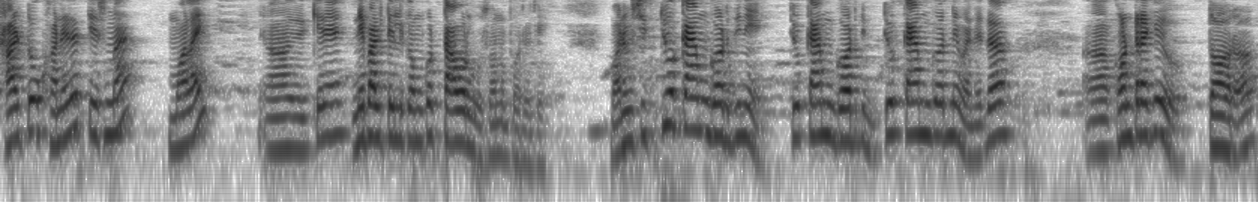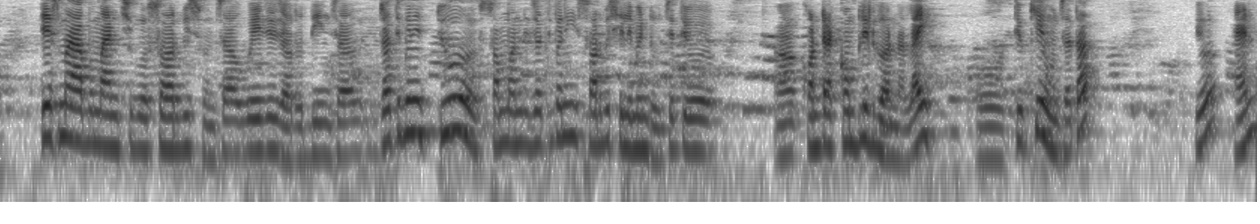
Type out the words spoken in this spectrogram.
खाल्टो खनेर त्यसमा मलाई के अरे नेपाल टेलिकमको टावर घुसाउनु पऱ्यो अरे। भनेपछि त्यो काम गरिदिने त्यो काम गरिदिने त्यो काम गर्ने भने त कन्ट्र्याक्टै हो? तर त्यसमा अब मान्छेको सर्भिस हुन्छ वेजेसहरू दिन्छ। जति पनि त्यो सम्बन्धी जति पनि सर्भिस इलिमेन्ट हुन्छ त्यो कन्ट्र्याक्ट कम्प्लिट गर्नलाई हो त्यो के हुन्छ त? यो एन्ड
